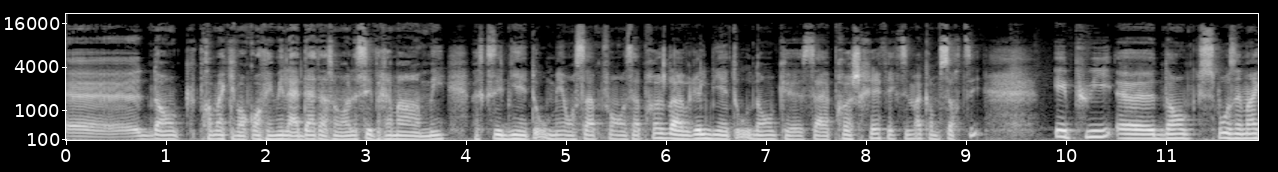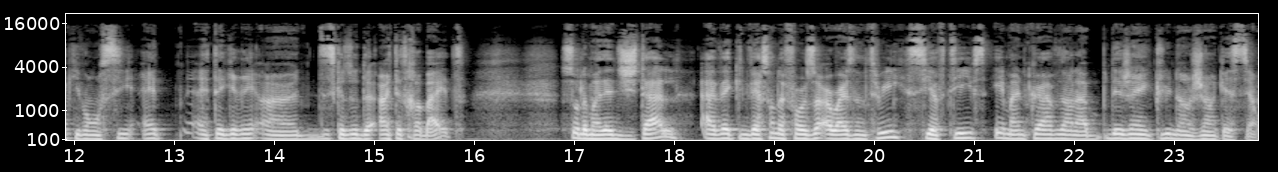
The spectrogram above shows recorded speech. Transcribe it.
euh, donc, probablement qu'ils vont confirmer la date à ce moment-là. C'est vraiment en mai, parce que c'est bientôt, mais on s'approche d'avril bientôt, donc euh, ça approcherait effectivement comme sortie. Et puis, euh, donc, supposément qu'ils vont aussi intégrer un disque dur de 1 TB sur le modèle digital, avec une version de Forza Horizon 3, Sea of Thieves et Minecraft dans la, déjà inclus dans le jeu en question,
